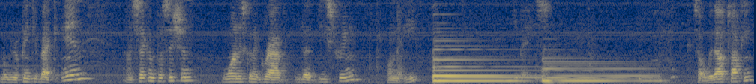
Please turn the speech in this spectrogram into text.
move your pinky back in and second position one is going to grab the D string on the E? E bass. So without talking?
